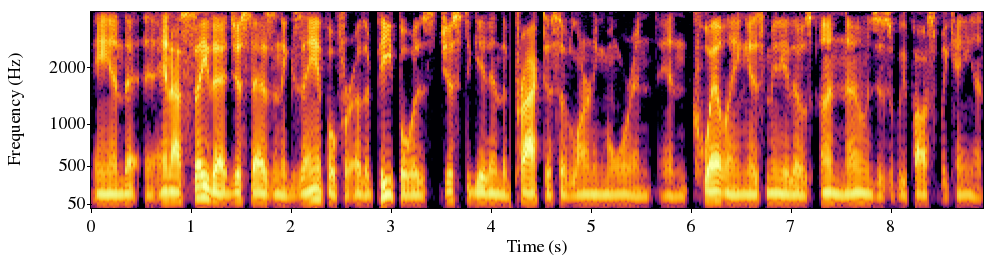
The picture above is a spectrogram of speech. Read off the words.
And that, and I say that just as an example for other people is just to get in the practice of learning more and and quelling as many of those unknowns as we possibly can.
